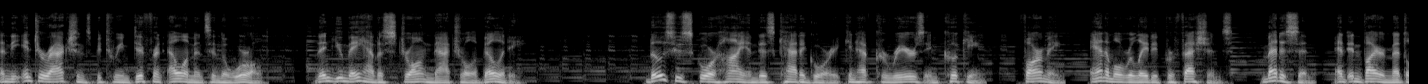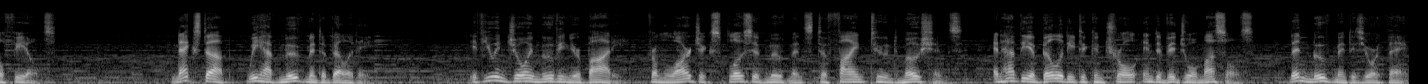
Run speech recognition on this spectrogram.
and the interactions between different elements in the world, then you may have a strong natural ability. Those who score high in this category can have careers in cooking, farming, animal-related professions, medicine, and environmental fields. Next up, we have movement ability. If you enjoy moving your body, from large explosive movements to fine-tuned motions, and have the ability to control individual muscles, then movement is your thing.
